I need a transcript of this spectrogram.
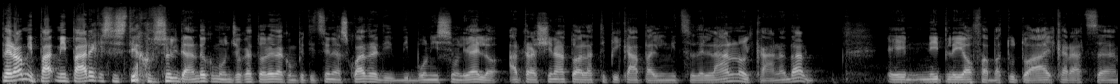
però mi, pa- mi, pare che si stia consolidando come un giocatore da competizione a squadre di, di buonissimo livello. Ha trascinato alla TPK all'inizio dell'anno il Canada e nei playoff ha battuto Alcaraz.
